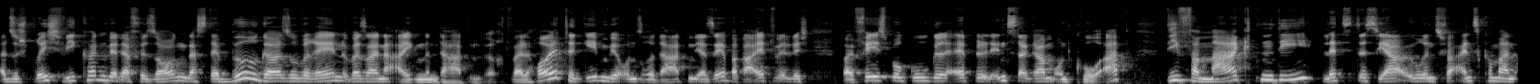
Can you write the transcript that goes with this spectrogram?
Also sprich, wie können wir dafür sorgen, dass der Bürger souverän über seine eigenen Daten wird? Weil heute geben wir unsere Daten ja sehr bereitwillig bei Facebook, Google, Apple, Instagram und Co. ab. Die vermarkten die letztes Jahr übrigens für 1,8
